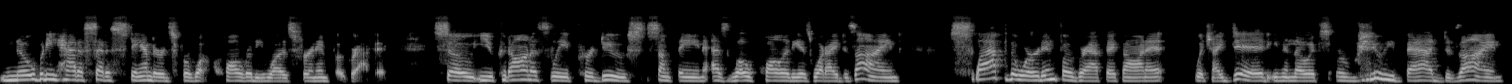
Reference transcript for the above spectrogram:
nobody had a set of standards for what quality was for an infographic. So you could honestly produce something as low quality as what I designed, slap the word infographic on it, which I did, even though it's a really bad design.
